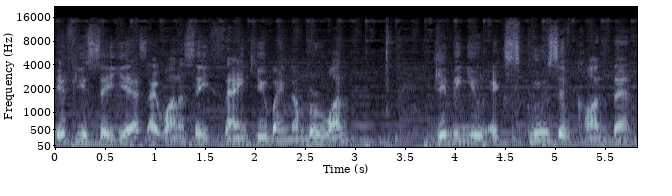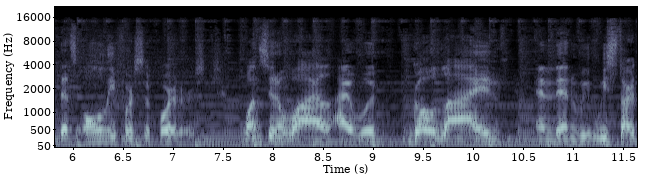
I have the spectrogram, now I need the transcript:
If you say yes, I want to say thank you by number one, giving you exclusive content that's only for supporters. Once in a while, I would go live and then we, we start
